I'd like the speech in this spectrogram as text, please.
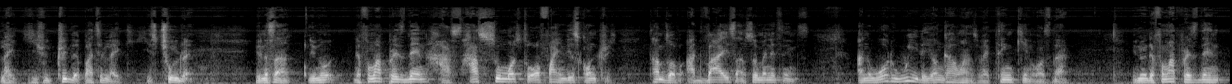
like he should treat the party like his children. You understand? You know, the former president has has so much to offer in this country in terms of advice and so many things. And what we, the younger ones, were thinking was that, you know, the former president,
